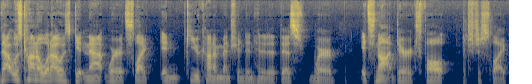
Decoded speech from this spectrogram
that was kind of what I was getting at, where it's like, and you kind of mentioned and hinted at this, where it's not Derrick's fault. It's just like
